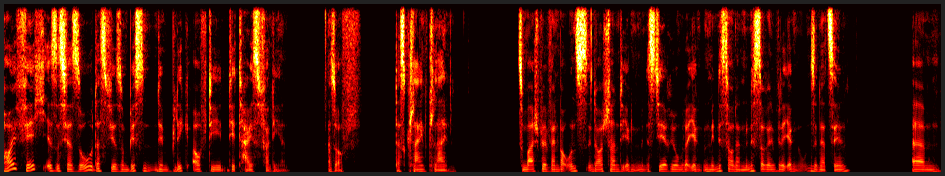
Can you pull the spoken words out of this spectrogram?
häufig ist es ja so, dass wir so ein bisschen den Blick auf die Details verlieren. Also auf das Klein-Klein. Zum Beispiel, wenn bei uns in Deutschland irgendein Ministerium oder irgendein Minister oder eine Ministerin wieder irgendeinen Unsinn erzählen, ähm,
